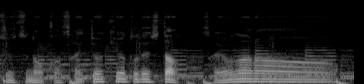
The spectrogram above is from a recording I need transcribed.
スーツ農家斉藤清人でした。さようなら。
